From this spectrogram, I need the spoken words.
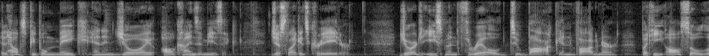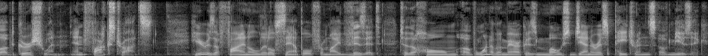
It helps people make and enjoy all kinds of music, just like its creator. George Eastman thrilled to Bach and Wagner, but he also loved Gershwin and foxtrots. Here is a final little sample from my visit to the home of one of America's most generous patrons of music.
